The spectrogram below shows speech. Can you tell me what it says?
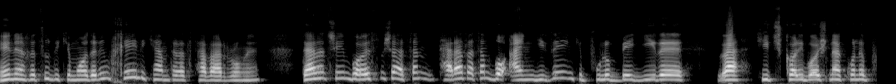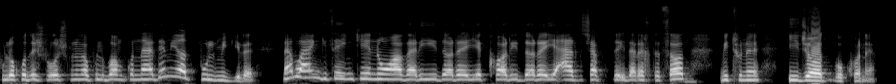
یعنی نرخ سودی که ما داریم خیلی کمتر از تورمه. در نتیجه این باعث میشه اصلا طرف اصلا با انگیزه اینکه پولو بگیره و هیچ کاری باش نکنه پول خودش رشد کنه و پول بانک نده میاد پول می‌گیره. نه با انگیزه اینکه نوآوری داره یه کاری داره یه ارزش افزوده در اقتصاد می‌تونه ایجاد بکنه.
